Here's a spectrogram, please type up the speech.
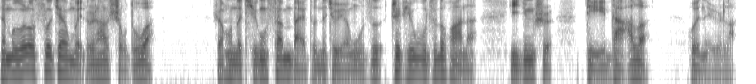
那么俄罗斯将委内瑞拉的首都啊，然后呢提供三百吨的救援物资，这批物资的话呢，已经是抵达了委内瑞拉。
